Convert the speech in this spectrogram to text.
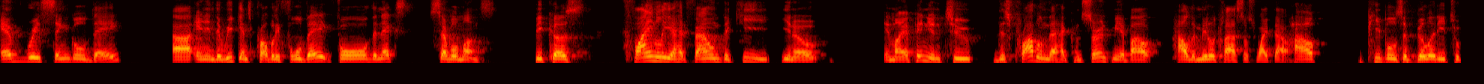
every single day. Uh, and in the weekends, probably full day for the next several months because finally I had found the key, you know, in my opinion, to this problem that had concerned me about how the middle class was wiped out, how people's ability to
